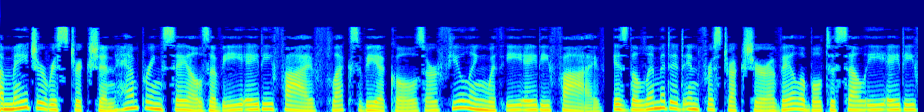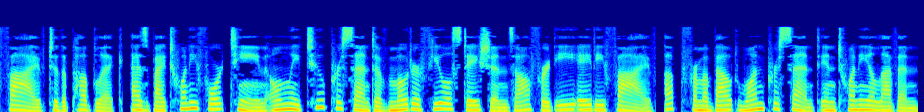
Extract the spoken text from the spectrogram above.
A major restriction hampering sales of E85 flex vehicles or fueling with E85, is the limited infrastructure available to sell E85 to the public, as by 2014 only 2% of motor fuel stations offered E85, up from about 1% in 2011.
